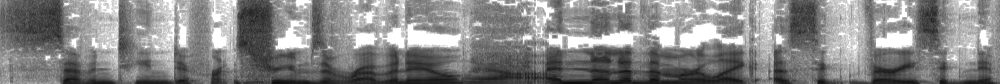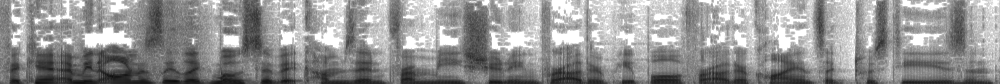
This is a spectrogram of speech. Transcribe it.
17 different streams of revenue. Yeah. and none of them are like a sig- very significant. I mean, honestly, like most of it comes in from me shooting for other people, for other clients like Twistys and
